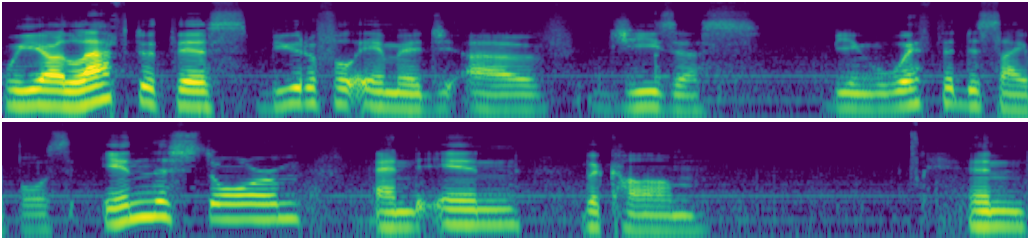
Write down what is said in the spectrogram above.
we are left with this beautiful image of Jesus being with the disciples in the storm and in the calm. And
